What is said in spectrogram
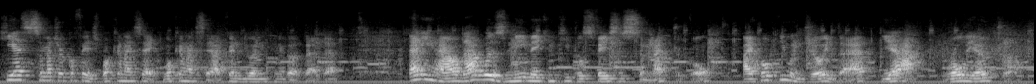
He has symmetrical face. What can I say? What can I say? I couldn't do anything about that, Dad. Anyhow, that was me making people's faces symmetrical. I hope you enjoyed that. Yeah, roll the outro.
